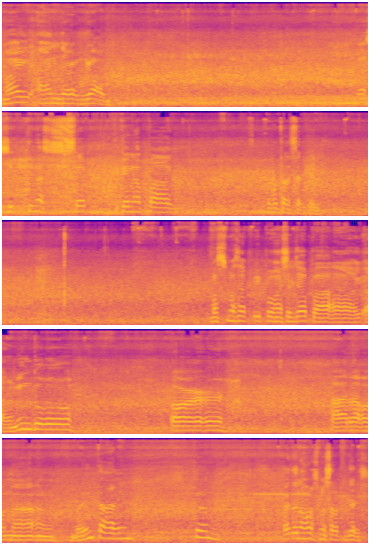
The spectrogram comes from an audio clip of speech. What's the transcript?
May underground. Kaya safety na safety ka na pag pumunta sa circle. Mas masarap ipumasal dyan pag araw linggo or araw ng Valentine. Ganun. Kahit anong oras masarap guys.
